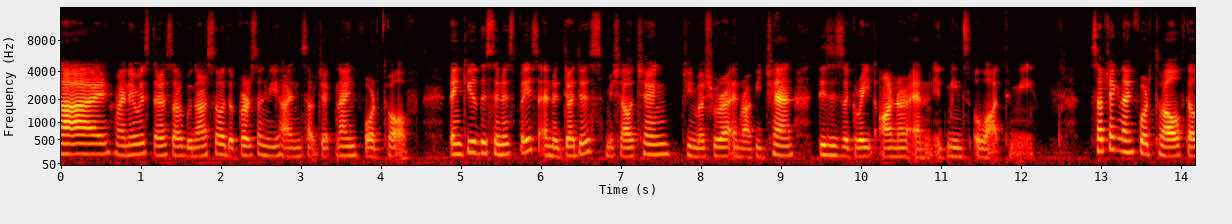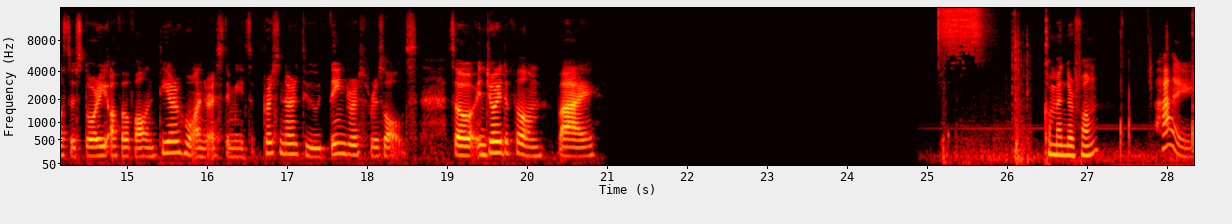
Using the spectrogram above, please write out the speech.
Hi, my name is Theresa Gunarso, the person behind Subject 9412. Thank you to Cinespace and the judges, Michelle Cheng, Jean Bashura, and Ravi Chan. This is a great honor and it means a lot to me. Subject 9412 tells the story of a volunteer who underestimates a prisoner to dangerous results. So enjoy the film. Bye. Commander Feng? Hi,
